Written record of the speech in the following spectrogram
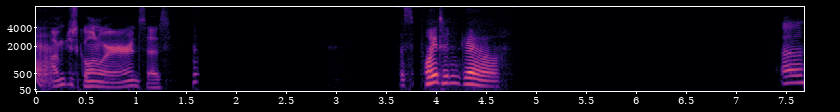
Yeah, I'm just going where Aaron says. Just point and go. Uh,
